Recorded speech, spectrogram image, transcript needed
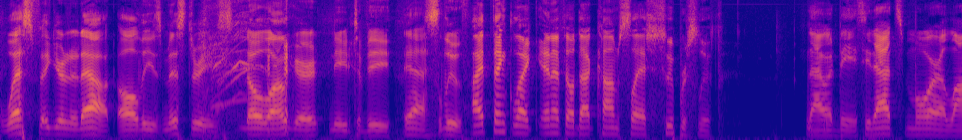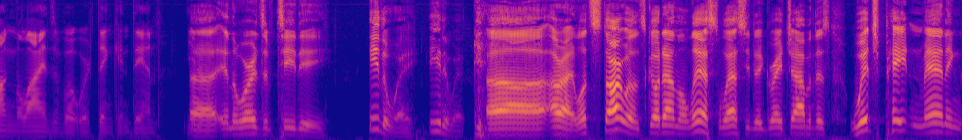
Wes figured it out. All these mysteries no longer need to be Yeah. sleuth. I think like NFL.com slash super sleuth. That would be. See, that's more along the lines of what we're thinking, Dan. Uh, in the words of TD, either way. Either way. Uh, all right, let's start with. Let's go down the list. Wes, you did a great job of this. Which Peyton Manning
